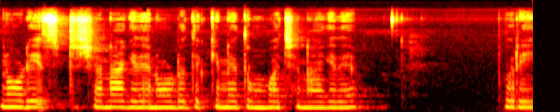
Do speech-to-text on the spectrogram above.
ನೋಡಿ ಎಷ್ಟು ಚೆನ್ನಾಗಿದೆ ನೋಡೋದಕ್ಕೇ ತುಂಬ ಚೆನ್ನಾಗಿದೆ. ಪುರಿ.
